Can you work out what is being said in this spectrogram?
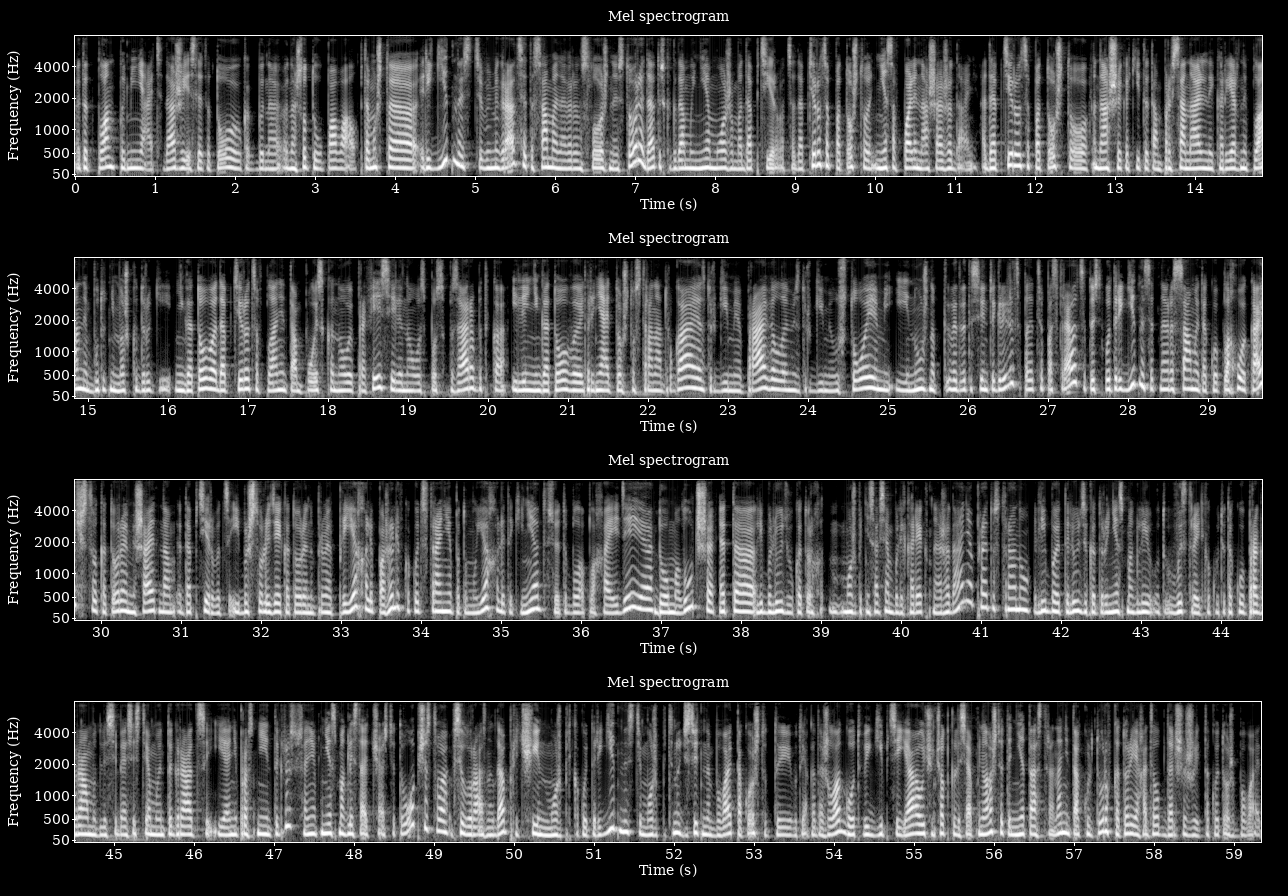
этот план поменять, даже если это то, как бы на, на что ты уповал. Потому что ригидность в иммиграции это самая, наверное, сложная история, да, то есть когда мы не можем адаптироваться, адаптироваться по то, что не совпали наши ожидания, адаптироваться по то, что наши какие-то там профессиональные карьерные планы будут немножко другие, не готовы адаптироваться в плане там поиска новой профессии или нового способа заработка, или не готовы принять то, что страна другая, с другими правилами, с другими устоями, и нужно в это все интегрироваться, под это все подстраиваться. То есть вот ригидность — это, наверное, самое такое плохое качество, которое мешает нам адаптироваться. И большинство людей, которые, например, приехали, пожили в какой-то стране, потом уехали, такие, нет, все это была плохая идея, дома лучше. Это либо люди, у которых, может быть, не совсем были корректные ожидания про эту страну, либо это люди, которые не смогли вот выстроить какую-то такую программу для себя, систему интеграции, и они просто не интегрируются, они не смогли стать частью этого общества в силу разных да, причин, может быть, какой-то ригидности, может быть, ну, действительно бывает такое, что ты, вот я когда жила год в Египте, я очень четко для себя поняла, что это не та страна, не та культура, в которой я хотела бы дальше жить. Такое тоже бывает.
